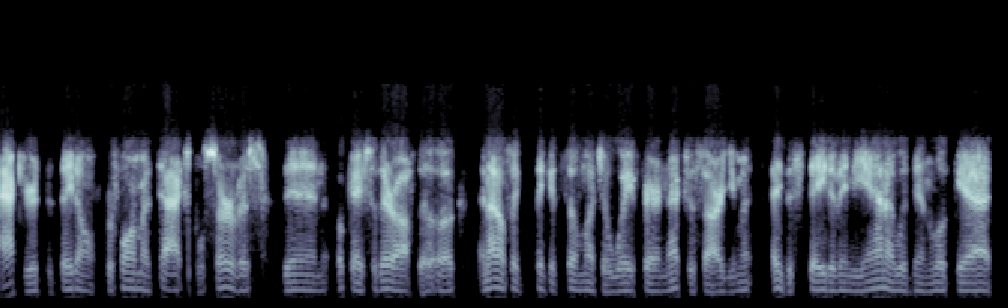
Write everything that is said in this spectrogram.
accurate that they don't perform a taxable service, then okay, so they're off the hook. And I don't think, think it's so much a Wayfair Nexus argument. I think the state of Indiana would then look at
